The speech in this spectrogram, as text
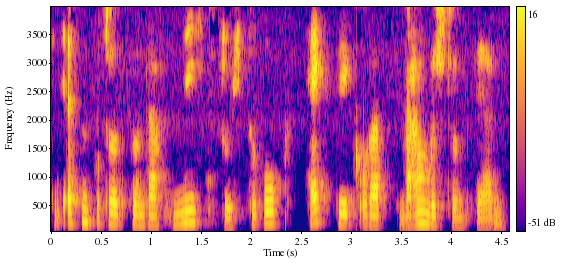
die Essenssituation darf nicht durch Druck, Hektik oder Zwang bestimmt werden.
